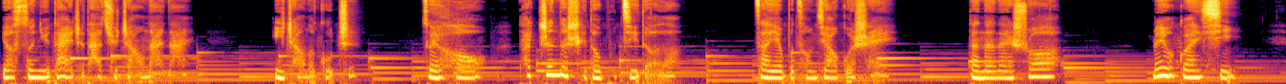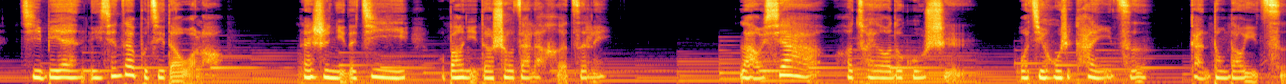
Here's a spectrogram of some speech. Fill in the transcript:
要孙女带着他去找奶奶，异常的固执。最后，他真的谁都不记得了，再也不曾叫过谁。但奶奶说：“没有关系，即便你现在不记得我了，但是你的记忆，我帮你都收在了盒子里。”老夏和翠娥的故事，我几乎是看一次，感动到一次。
